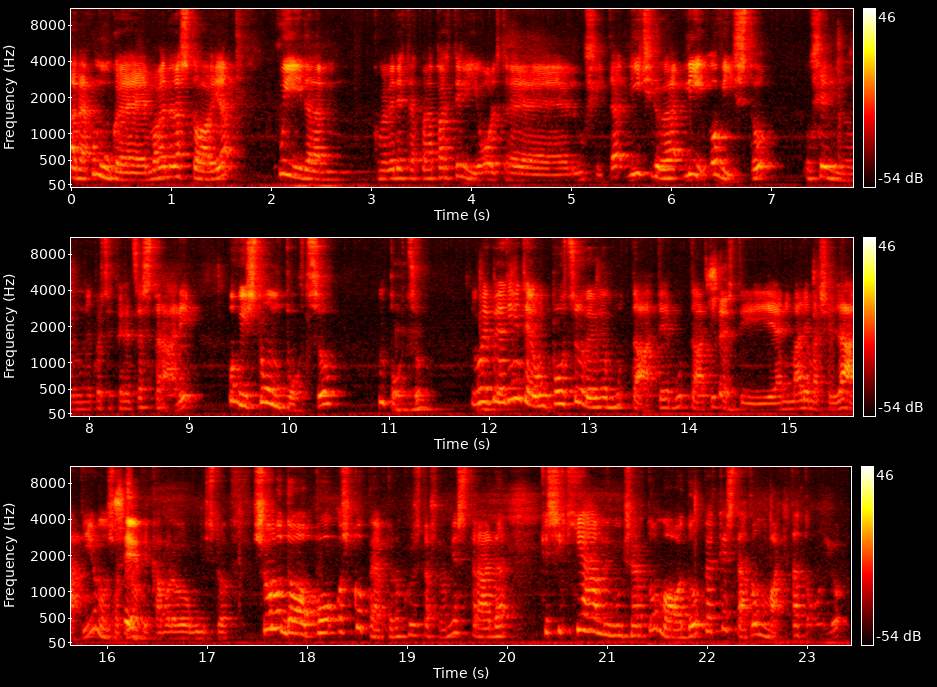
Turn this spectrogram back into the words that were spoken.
Vabbè, comunque, morale della storia, qui, dalla- come vedete da quella parte lì, oltre l'uscita, lì, ci doveva- lì ho visto, uscendo in queste esperienze astrali, ho visto un pozzo, un pozzo, dove praticamente era un pozzo dove venivano buttate, buttati Sì. questi animali macellati. Io non sapevo Sì. che cavolo avevo visto. Solo dopo ho scoperto una curiosità sulla mia strada che si chiama in un certo modo perché è stato un mattatoio.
